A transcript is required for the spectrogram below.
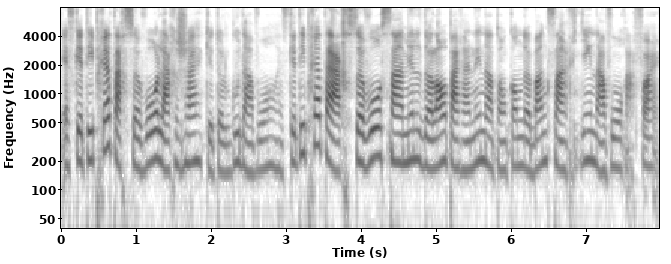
Est-ce que tu es prête à recevoir l'argent que tu as le goût d'avoir? Est-ce que tu es prête à recevoir 100 000 par année dans ton compte de banque sans rien avoir à faire?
